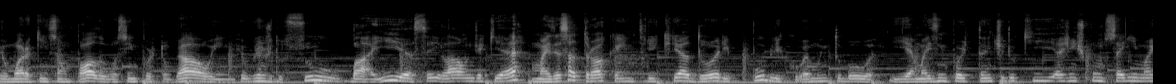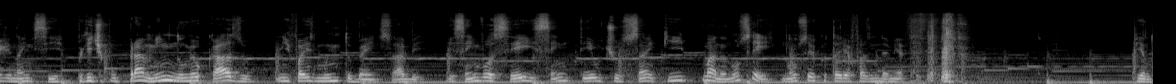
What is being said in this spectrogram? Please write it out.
Eu moro aqui em São Paulo, você em Portugal, em Rio Grande do Sul, Bahia, sei lá onde é que é. Mas essa troca entre criador e público é muito boa. E é mais importante do que a gente consegue imaginar em si. Porque, tipo, pra mim, no meu caso, me faz muito bem, sabe? E sem vocês, sem ter o tio Sam aqui, mano, eu não sei. Não sei o que eu estaria fazendo da minha pelo.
